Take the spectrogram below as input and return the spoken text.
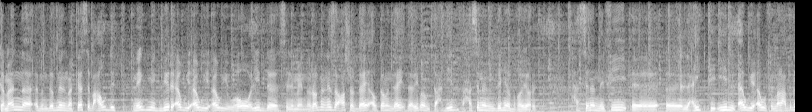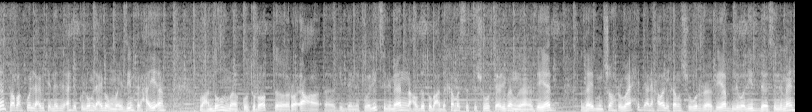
كمان من ضمن المكاسب عودة نجم كبير قوي قوي قوي وهو وليد سليمان. الراجل نزل 10 دقائق أو 8 دقائق تقريبا بالتحديد حسينا إن الدنيا اتغيرت. حسينا إن في آه، آه، لعيب تقيل قوي قوي في الملعب بجانب طبعا كل لعيبة النادي الأهلي كلهم لعيبة مميزين في الحقيقة وعندهم قدرات رائعة جدا. لكن وليد سليمان عودته بعد خمس ست شهور تقريبا غياب غايب من شهر واحد يعني حوالي خمس شهور غياب لوليد سليمان. آه،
